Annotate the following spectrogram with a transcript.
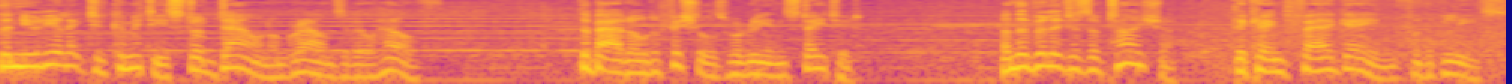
the newly elected committee stood down on grounds of ill health. The bad old officials were reinstated, and the villagers of Taishi became fair game for the police.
